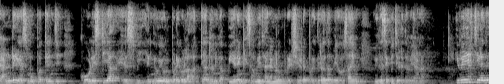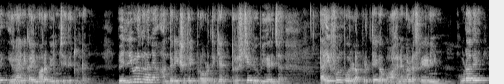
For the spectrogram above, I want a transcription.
രണ്ട് എസ് മുപ്പത്തിയഞ്ച് കോളിസ്റ്റിയ എസ് ബി എന്നിവയുൾപ്പെടെയുള്ള അത്യാധുനിക പീരങ്കി സംവിധാനങ്ങളും റഷ്യയുടെ പ്രതിരോധ വ്യവസായം വികസിപ്പിച്ചെടുത്തവയാണ്. ഇവയിൽ ചിലത് ഇറാന് കൈമാറുകയും ചെയ്തിട്ടുണ്ട്. വെല്ലുവിളി നിറഞ്ഞ അന്തരീക്ഷത്തിൽ പ്രവർത്തിക്കാൻ റഷ്യ രൂപീകരിച്ച ടൈഫൂൺ പോലുള്ള പ്രത്യേക വാഹനങ്ങളുടെ ശ്രേണിയും കൂടാതെ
